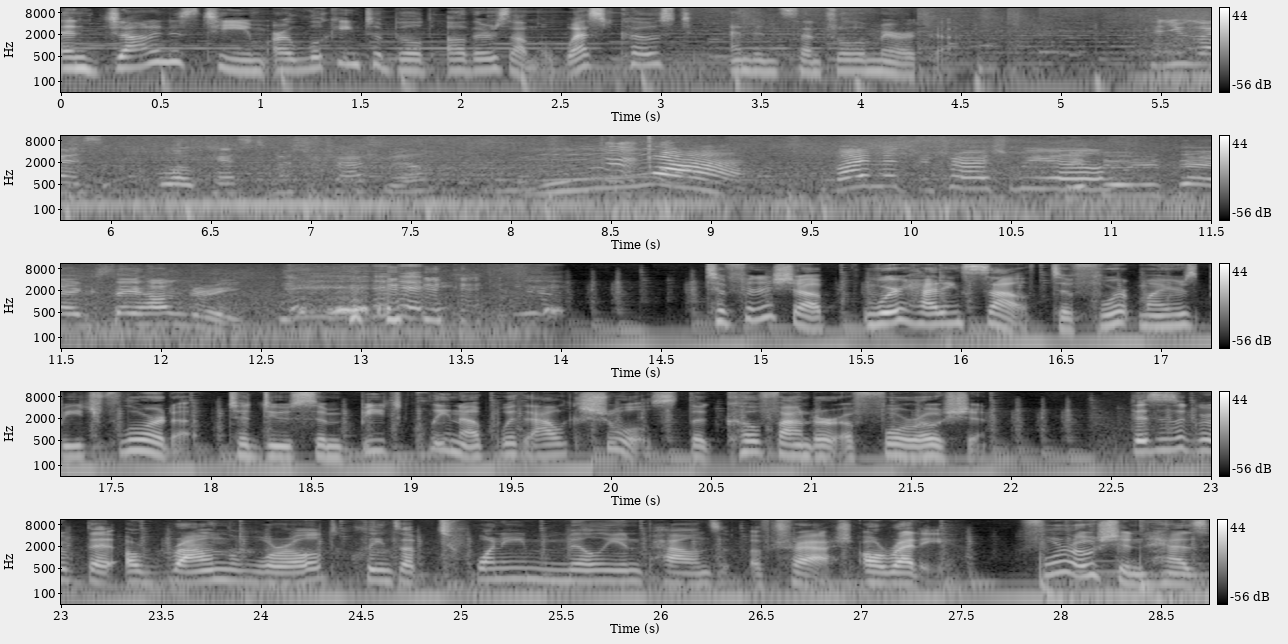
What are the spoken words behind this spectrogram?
And John and his team are looking to build others on the West Coast and in Central America. Can you guys blow kiss to Mr. Trash Wheel? Mwah! Bye, Mr. Trash Wheel. Keep doing your thing. Stay hungry. To finish up, we're heading south to Fort Myers Beach, Florida, to do some beach cleanup with Alex Schulz, the co founder of 4Ocean. This is a group that around the world cleans up 20 million pounds of trash already. 4Ocean has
